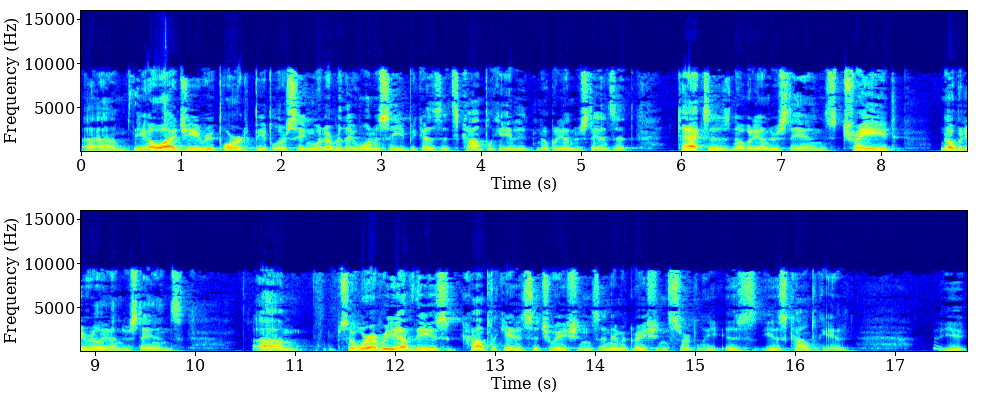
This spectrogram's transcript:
Um, the OIG report, people are seeing whatever they want to see because it's complicated. Nobody understands it. Taxes, nobody understands. Trade, nobody really understands. Um, so wherever you have these complicated situations, and immigration certainly is is complicated, you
